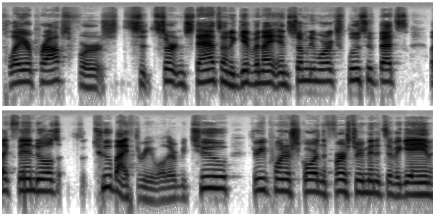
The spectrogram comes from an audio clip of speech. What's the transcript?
player props for s- certain stats on a given night, and so many more exclusive bets like FanDuel's two by three. Well, there'll be two three pointer score in the first three minutes of a game.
